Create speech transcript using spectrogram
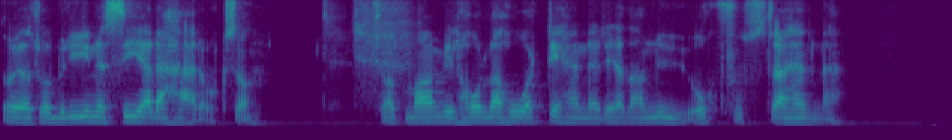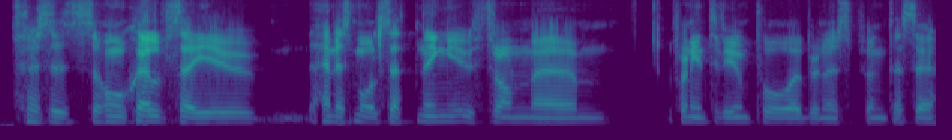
Och jag tror Brynäs ser det här också. Så att man vill hålla hårt i henne redan nu och fostra henne. Precis, så hon själv säger ju hennes målsättning utifrån eh, från intervjun på brunus.se,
